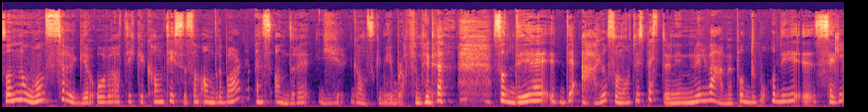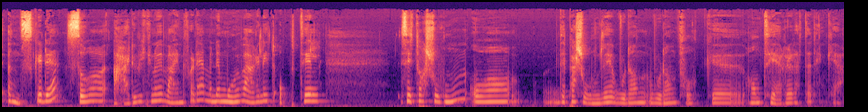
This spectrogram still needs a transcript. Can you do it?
Så noen sørger over at de ikke kan tisse som andre barn, mens andre gir ganske mye blaffen i det. Så det, det er jo sånn at hvis bestevenninnen vil være med på do, og de selv ønsker det, så er det jo ikke noe i veien for det. Men det må jo være litt opp til situasjonen og det personlige, hvordan, hvordan folk uh, håndterer dette, tenker jeg.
